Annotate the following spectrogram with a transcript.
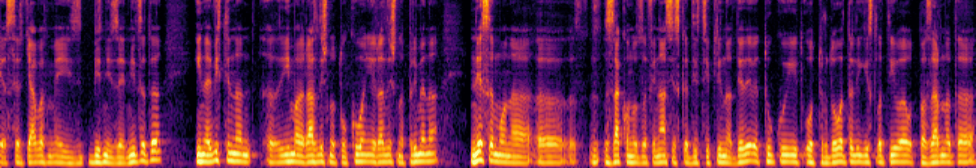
ја среќававме и бизнис заедницата и на вистина има различно толкување и различна примена не само на законот за финансиска дисциплина ДДВ, туку и од трудовата легислатива, од пазарната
